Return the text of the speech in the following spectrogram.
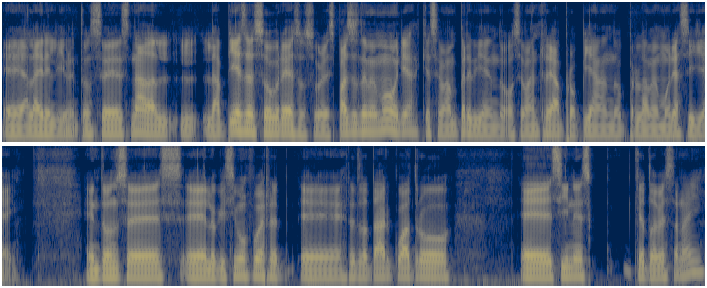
eh, al aire libre. Entonces, nada, la pieza es sobre eso, sobre espacios de memoria que se van perdiendo o se van reapropiando, pero la memoria sigue ahí. Entonces, eh, lo que hicimos fue re- retratar cuatro cines que todavía están ahí,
